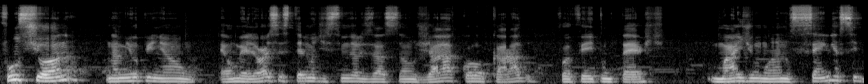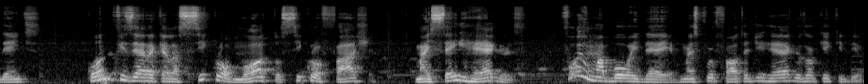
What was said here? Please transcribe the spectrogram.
funciona, na minha opinião, é o melhor sistema de sinalização já colocado. Foi feito um teste, mais de um ano sem acidentes. Quando fizeram aquela ciclomoto, ciclofaixa, mas sem regras, foi uma boa ideia, mas por falta de regras, olha o que que deu.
